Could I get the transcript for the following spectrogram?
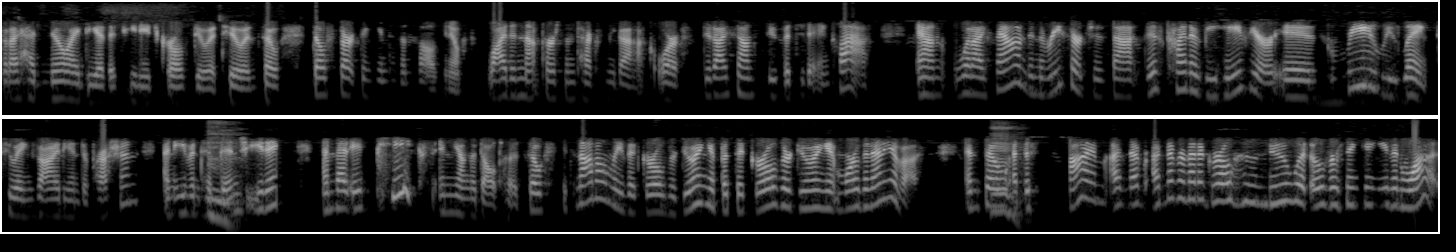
but I had no idea that teenage girls do it too. And so they'll start thinking to themselves, you know, why didn't that person text me back? Or did I sound stupid today in class? And what I found in the research is that this kind of behavior is really linked to anxiety and depression and even to mm. binge eating and that it peaks in young adulthood. So it's not only that girls are doing it, but that girls are doing it more than any of us. And so mm. at the time, I've never, I've never met a girl who knew what overthinking even was.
